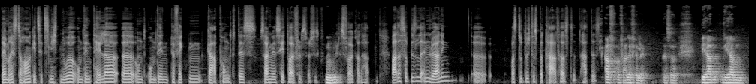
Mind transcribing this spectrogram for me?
beim Restaurant geht es jetzt nicht nur um den Teller äh, und um den perfekten Garpunkt des, sagen wir, Seeteufels, wir mhm. das vorher gerade hatten. War das so ein bisschen ein Learning, äh, was du durch das Batat hast, hattest? Auf, auf alle Fälle. Also wir haben, wir haben,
